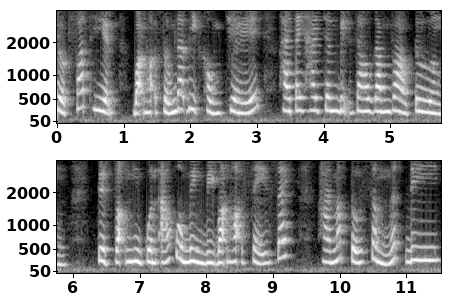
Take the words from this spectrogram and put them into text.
Chợt phát hiện Bọn họ sớm đã bị khống chế, Hai tay hai chân bị dao găm vào tường. Tuyệt vọng nhìn quần áo của mình bị bọn họ xé rách, Hai mắt tối sầm ngất đi.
